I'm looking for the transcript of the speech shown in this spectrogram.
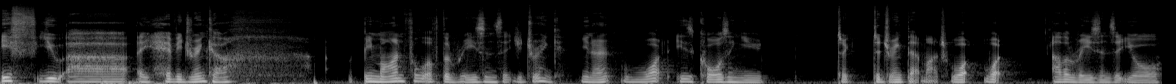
if you are a heavy drinker, be mindful of the reasons that you drink. You know, what is causing you to, to drink that much? What what other reasons that you're,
